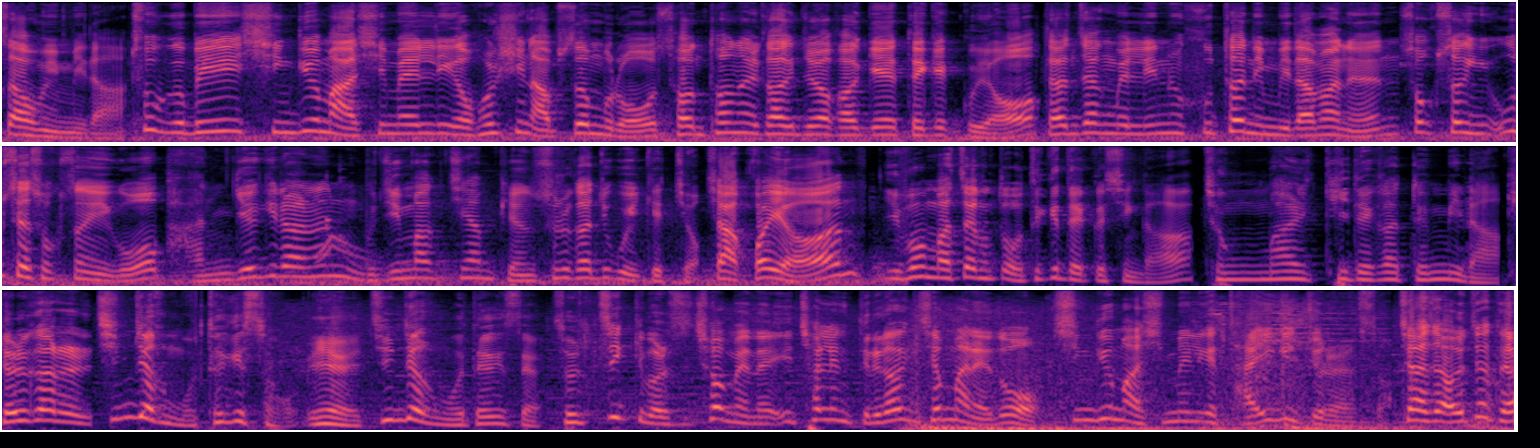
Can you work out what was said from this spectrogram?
싸움입니다. 투급이 신규 마신멜리가 훨씬 앞서므로 선턴을 가져가게 되겠고요. 단장 멜리는 후턴입니다만은 속성이 우세 속성이고 반격이라는 무지막지한 변수를 가지고 있겠죠. 자 과연 이번 맞짱은 또 어떻게 될 것인가? 정말 기대가 됩니다. 결과를 짐작은 못하겠어. 예 짐작은 못하겠어요. 솔직히 말해서 처음에는 이 촬영 들어가기 전만 해도 신규 마신멜리가 다 이길 줄 알았어. 자자 어쨌든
